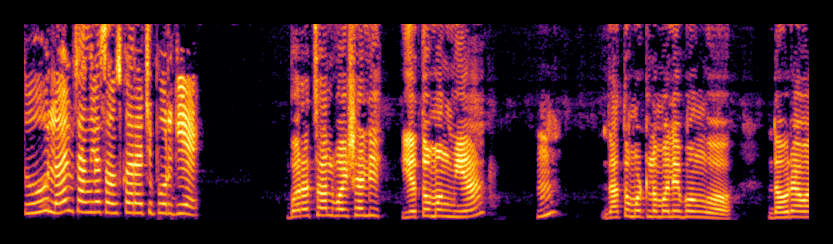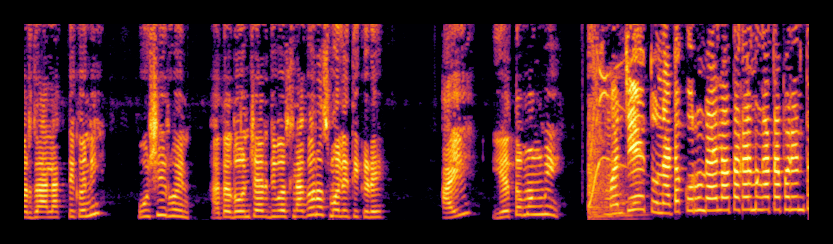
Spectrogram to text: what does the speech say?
तू लय चांगल्या संस्काराची पोरगी आहे. बरं चाल वैशाली. येतो मग मी हा? हं? जातो म्हटलं मले मग अं, दौऱ्यावर जा लागते कोणी उशीर होईन. आता दोन चार दिवस लागणच मला तिकडे. आई येतो मग मी. म्हणजे तू नाटक करून राहिला होता काय मग आतापर्यंत?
